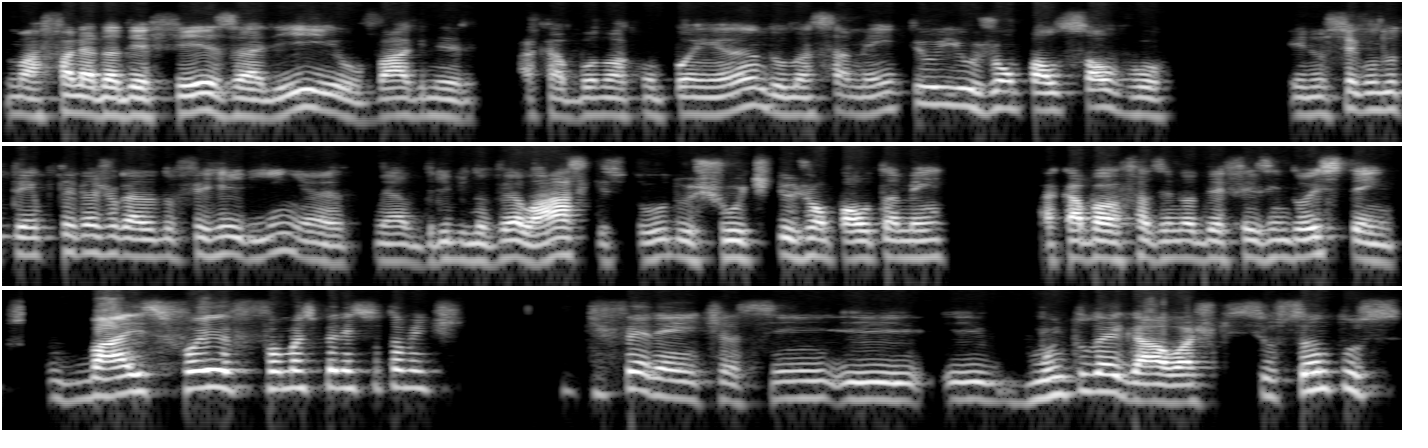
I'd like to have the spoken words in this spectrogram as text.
Uma falha da defesa ali, o Wagner acabou não acompanhando o lançamento e o João Paulo salvou. E no segundo tempo teve a jogada do Ferreirinha, né, o drible no Velasquez, tudo, o chute que o João Paulo também acaba fazendo a defesa em dois tempos. Mas foi, foi uma experiência totalmente diferente, assim, e, e muito legal. Acho que se o Santos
